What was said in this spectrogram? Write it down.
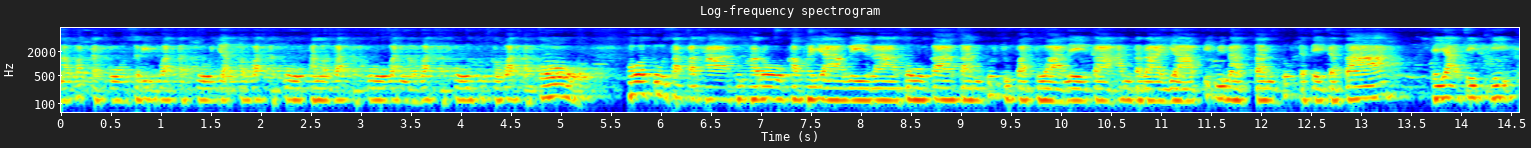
นวัตโกสริวัตโกยัตวัตโกพลวัตโกวันวัตโกสุขวัตโกโพตุสัพพทาทุคโรคพยาเวราโสกาตันตุจุปัตวาเนกาอันตรายาปิวินาตันตุจเตกตา พยาสิทธิพ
